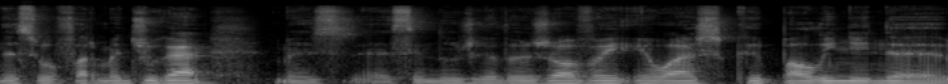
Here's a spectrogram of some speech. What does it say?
na sua forma de jogar, mas uh, sendo um jogador jovem, eu acho que Paulinho ainda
